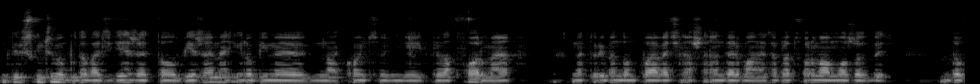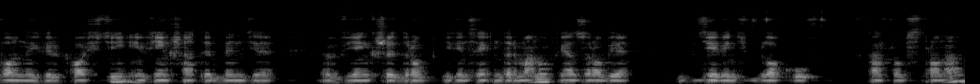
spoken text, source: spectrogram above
Gdy już skończymy budować wieżę, to bierzemy i robimy na końcu niej platformę, na której będą pojawiać się nasze endermany. Ta platforma może być dowolnej wielkości. Im większa, tym będzie większy drop i więcej endermanów. Ja zrobię 9 bloków w każdą stronę.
